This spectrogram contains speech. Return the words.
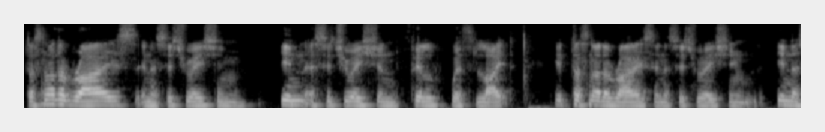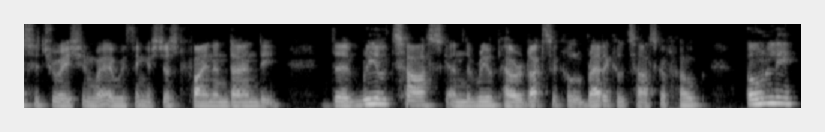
does not arise in a situation in a situation filled with light. It does not arise in a situation in a situation where everything is just fine and dandy. The real task and the real paradoxical, radical task of hope only,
